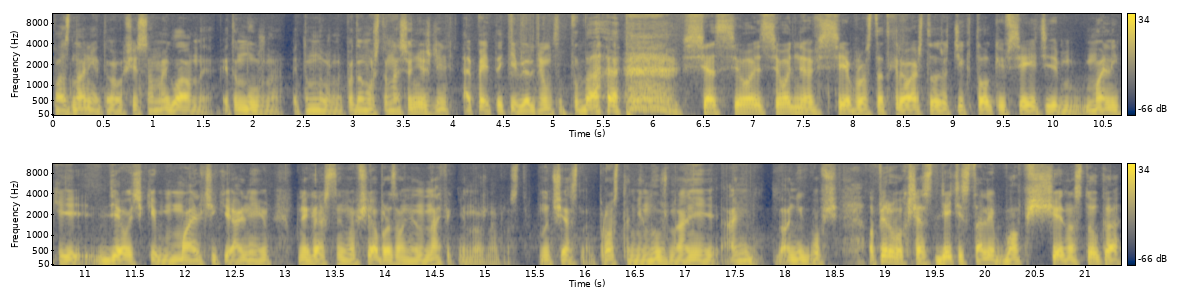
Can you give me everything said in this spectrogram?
познание это вообще самое главное. Это нужно, это нужно. Потому что на сегодняшний день, опять-таки, вернемся туда. Сейчас сегодня все просто открываешь тоже ТикТок, и все эти маленькие девочки, мальчики, они, мне кажется, им вообще образование нафиг не нужно просто. Ну, честно, просто не нужно. Они, они, они вообще... Во-первых, сейчас дети стали вообще настолько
